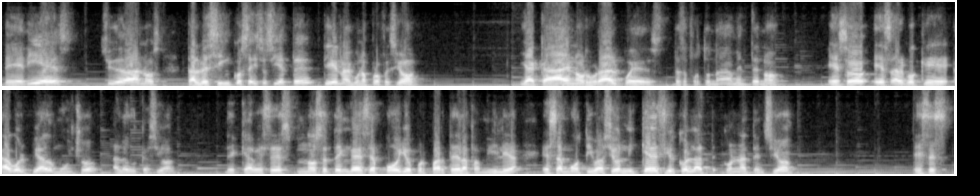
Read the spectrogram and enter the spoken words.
de 10 ciudadanos, tal vez 5, 6 o 7 tienen alguna profesión. Y acá en lo rural, pues desafortunadamente no. Eso es algo que ha golpeado mucho a la educación de que a veces no se tenga ese apoyo por parte de la familia, esa motivación, ni qué decir con la, con la atención. Esa es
